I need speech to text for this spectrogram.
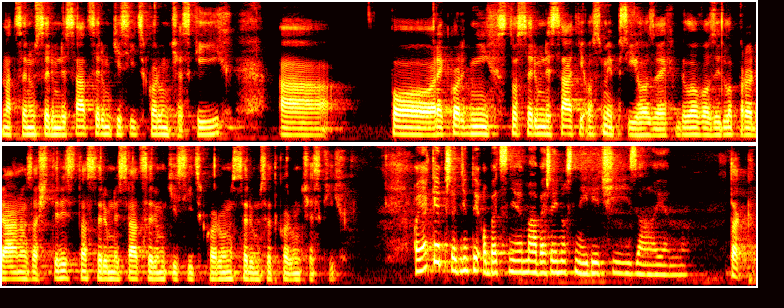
na cenu 77 tisíc korun českých a po rekordních 178 příhozech bylo vozidlo prodáno za 477 tisíc korun 700 korun českých. O jaké předměty obecně má veřejnost největší zájem? Tak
